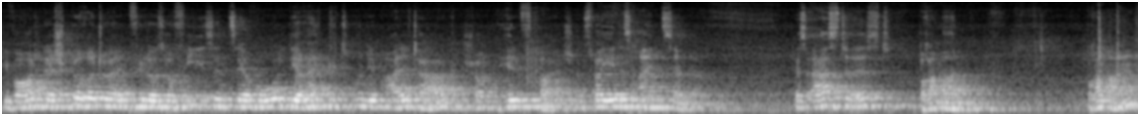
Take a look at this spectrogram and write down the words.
die Worte der spirituellen Philosophie sind sehr wohl direkt und im Alltag schon hilfreich, und zwar jedes Einzelne. Das erste ist Brahman. Brahman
